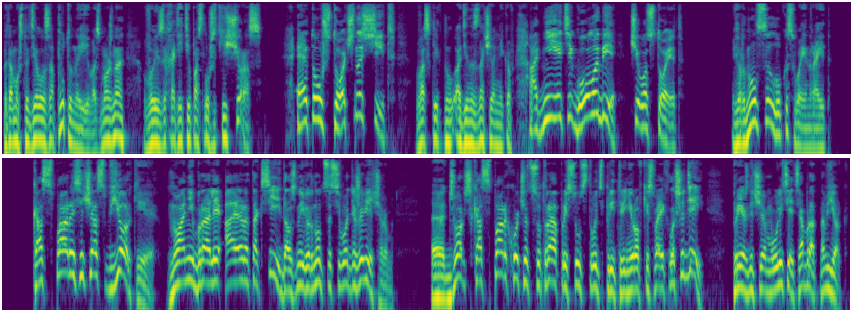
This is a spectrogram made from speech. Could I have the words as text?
потому что дело запутанное, и, возможно, вы захотите послушать еще раз». «Это уж точно щит!» — воскликнул один из начальников. «Одни эти голуби чего стоят?» Вернулся Лукас Уэйнрайт. «Каспары сейчас в Йорке, но они брали аэротакси и должны вернуться сегодня же вечером. Э, Джордж Каспар хочет с утра присутствовать при тренировке своих лошадей, прежде чем улететь обратно в Йорк.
